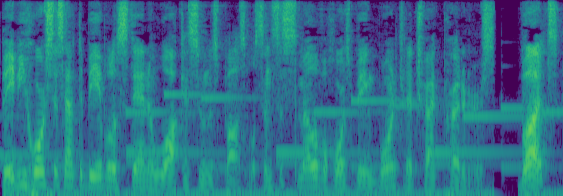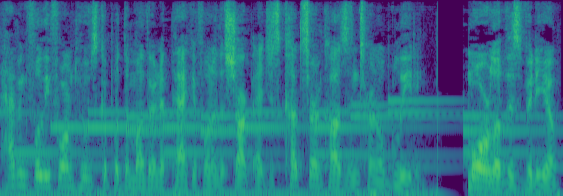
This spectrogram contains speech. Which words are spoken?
Baby horses have to be able to stand and walk as soon as possible, since the smell of a horse being born can attract predators. But, having fully formed hooves could put the mother in a pack if one of the sharp edges cuts her and causes internal bleeding. Moral of this video,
